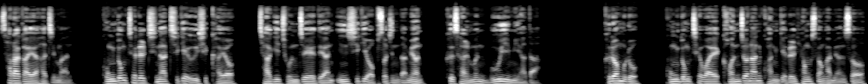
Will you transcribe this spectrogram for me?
살아가야 하지만 공동체를 지나치게 의식하여 자기 존재에 대한 인식이 없어진다면 그 삶은 무의미하다. 그러므로 공동체와의 건전한 관계를 형성하면서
